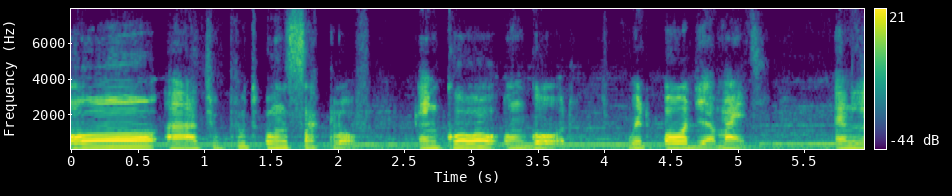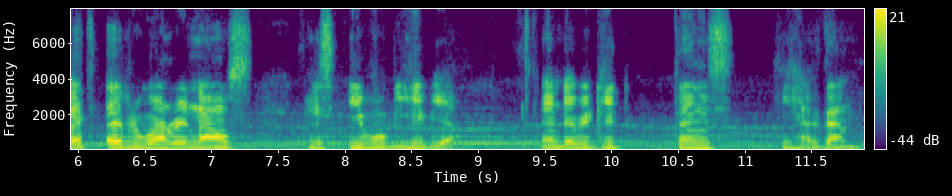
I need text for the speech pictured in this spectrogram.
All are to put on sackcloth and call on God with all their might. And let everyone renounce his evil behavior and the wicked things he has done.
